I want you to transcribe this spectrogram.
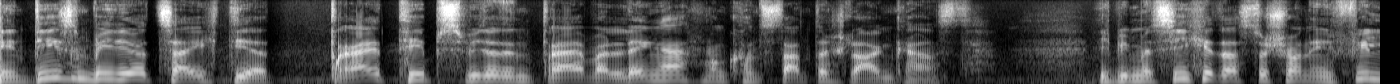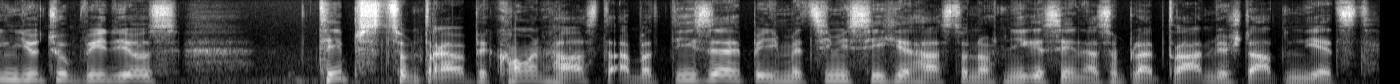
In diesem Video zeige ich dir drei Tipps, wie du den Treiber länger und konstanter schlagen kannst. Ich bin mir sicher, dass du schon in vielen YouTube-Videos Tipps zum Treiber bekommen hast, aber diese bin ich mir ziemlich sicher, hast du noch nie gesehen, also bleib dran, wir starten jetzt.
